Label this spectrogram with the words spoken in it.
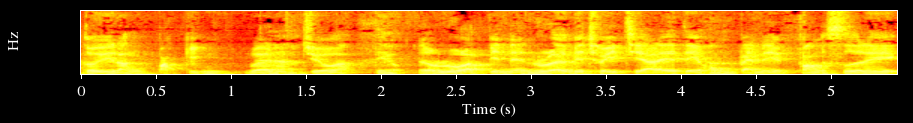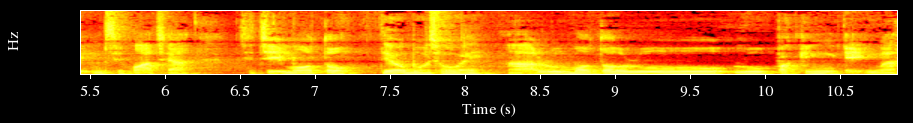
对让北京来六少啊。对。然后如果比人来被吹起来的地方，比方式嘞，不是花家，是这么多。对，不错诶，啊，撸毛多撸撸北京赢嘛。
